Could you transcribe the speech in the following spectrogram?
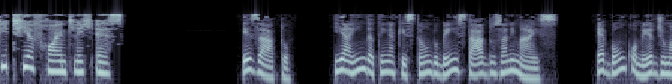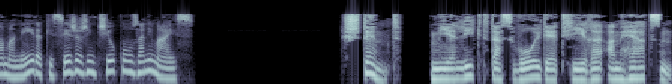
die tierfreundlich ist. Exato. E ainda tem a questão do bem-estar dos animais. É bom comer de uma maneira que seja gentil com os animais. Stimmt. Mir liegt das Wohl der Tiere am Herzen.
